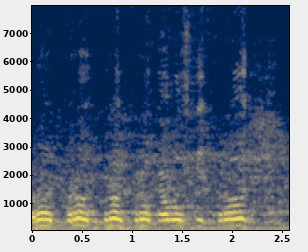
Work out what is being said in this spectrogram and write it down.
Perut, perut, perut, perut, cover sikit perut.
